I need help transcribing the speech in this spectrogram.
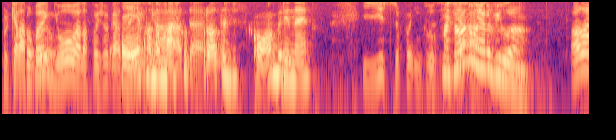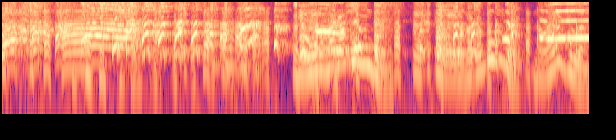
Porque ela apanhou, ela foi jogada É, escada. quando o Marcos Frota descobre, né? E isso foi, inclusive... Mas ela não a- era vilã. Olha lá! Ela era vagabunda. É, Ela era vagabunda, não era vilã.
